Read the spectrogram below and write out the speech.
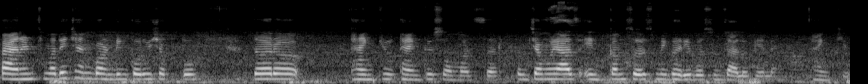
पॅरेंट्समध्ये छान बॉन्डिंग करू शकतो. तर thank you thank you so much sir तुमच्यामुळे आज इन्कम सोर्स मी घरी बसून चालू केला आहे थँक्यू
